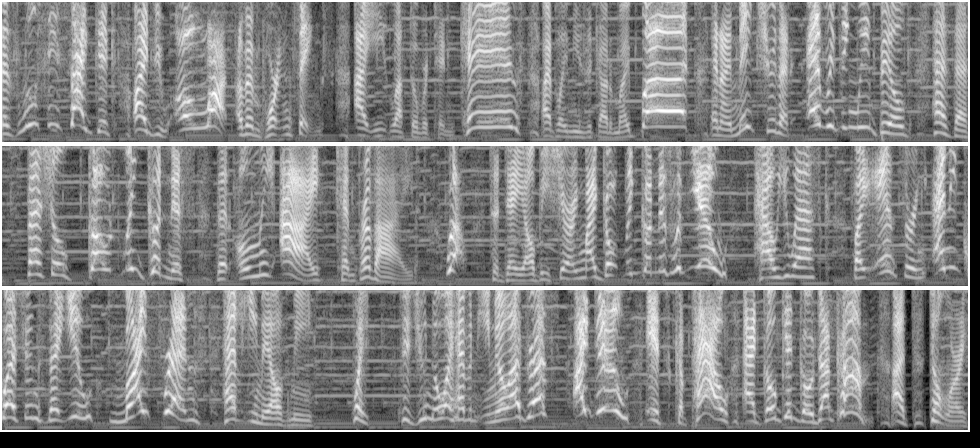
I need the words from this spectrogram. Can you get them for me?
as Lucy's sidekick, I do a lot of important things. I eat leftover tin cans, I play music out of my butt, and I make sure that everything we build has that special goatly goodness that only I can provide. Well, today I'll be sharing my goatly goodness with you. How, you ask? By answering any questions that you, my friends, have emailed me. Wait, did you know I have an email address? I do! It's kapow at gokidgo.com. Uh, don't worry,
